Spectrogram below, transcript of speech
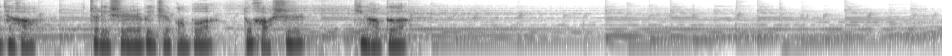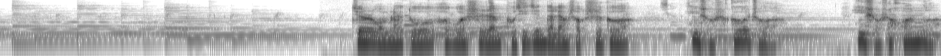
家好，这里是位置广播，读好诗，听好歌。今儿我们来读俄国诗人普希金的两首诗歌，一首是《歌者》，一首是《欢乐》。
